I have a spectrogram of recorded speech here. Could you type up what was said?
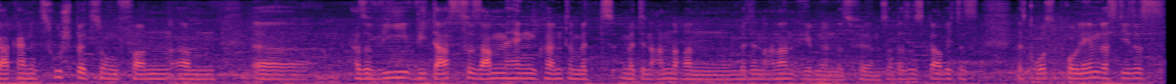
gar keine Zuspitzung von ähm, äh, also wie, wie das zusammenhängen könnte mit, mit, den anderen, mit den anderen Ebenen des Films. Und das ist, glaube ich, das, das große Problem, dass dieses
